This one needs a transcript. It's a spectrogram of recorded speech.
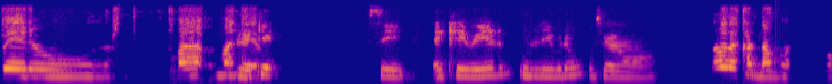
pero no sé, más, más pero es leer. que, sí, escribir un libro, o sea, No lo descartamos mm.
